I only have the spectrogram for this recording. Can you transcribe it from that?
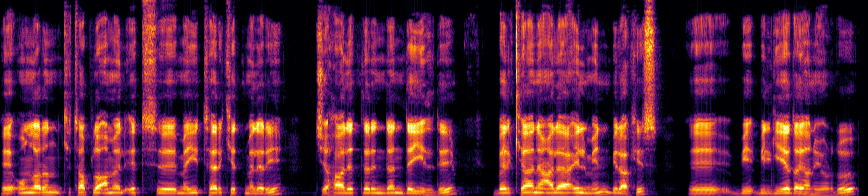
e, onların kitapla amel etmeyi terk etmeleri cehaletlerinden değildi. Belkâne ala ilmin bilakis bilgiye dayanıyordu.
